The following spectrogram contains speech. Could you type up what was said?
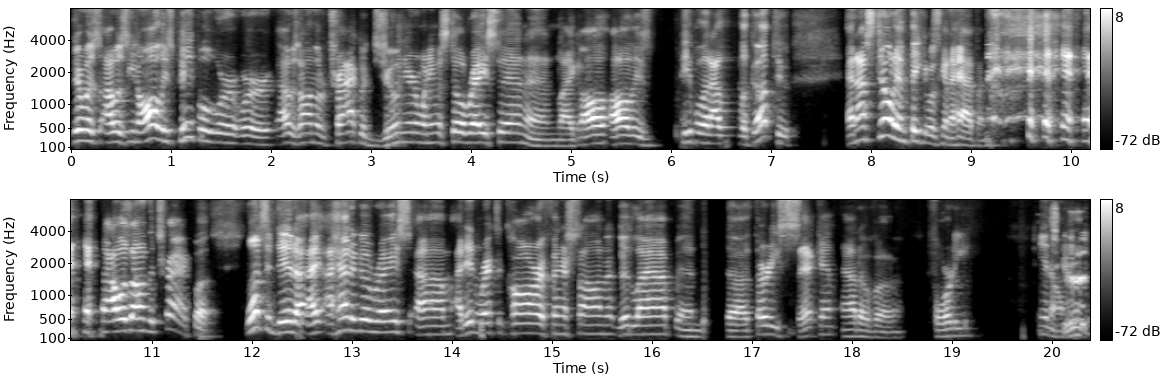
there was, I was, you know, all these people were, were. I was on the track with Junior when he was still racing, and like all, all these people that I look up to. And I still didn't think it was going to happen. I was on the track, but once it did, I, I had a good race. Um, I didn't wreck the car. I finished on a good lap and uh, 32nd out of uh, 40. You know, That's good.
